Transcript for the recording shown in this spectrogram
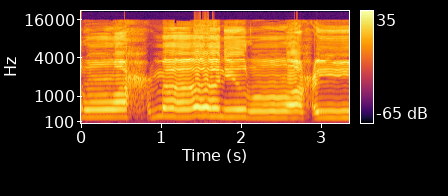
الرحمن الرحيم.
